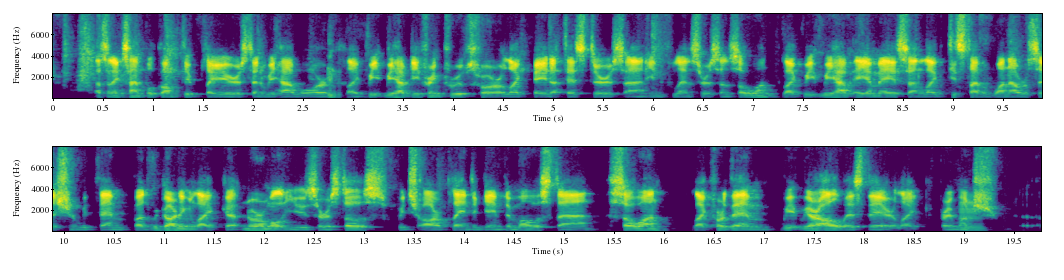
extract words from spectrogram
as an example competitive players. Then we have our like we, we have different groups for like beta testers and influencers and so on. Like we, we have amas and like this type of one hour session with them. But regarding like uh, normal users those which are playing the game the most and so on like for them we, we are always there like pretty much mm.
